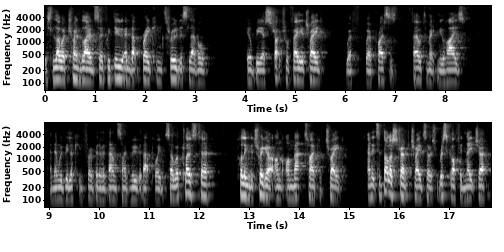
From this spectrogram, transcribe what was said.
this lower trend line. So if we do end up breaking through this level, it'll be a structural failure trade where where prices fail to make new highs, and then we'd be looking for a bit of a downside move at that point. So we're close to pulling the trigger on on that type of trade, and it's a dollar strength trade, so it's risk off in nature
